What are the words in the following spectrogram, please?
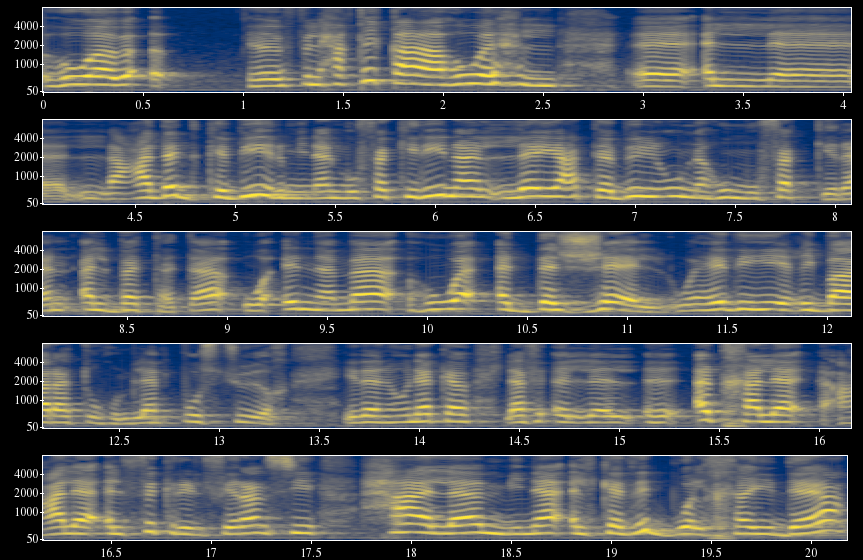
هو في الحقيقة هو العدد كبير من المفكرين لا يعتبرونه مفكرا البتة وإنما هو الدجال وهذه عبارتهم لامبوستور إذا هناك أدخل على الفكر الفرنسي حالة من الكذب والخيداع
